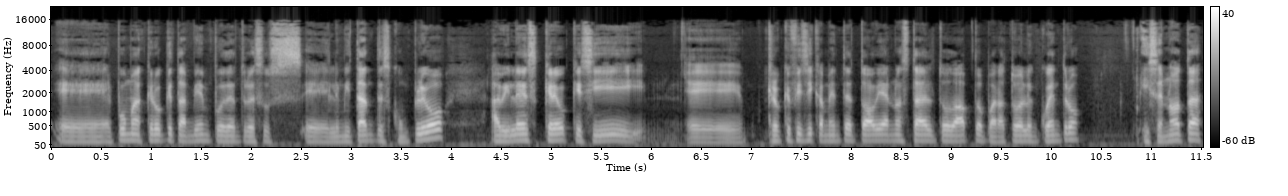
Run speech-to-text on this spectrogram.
eh, el Puma creo que también pues dentro de sus eh, limitantes cumplió, Avilés creo que sí, eh, creo que físicamente todavía no está del todo apto para todo el encuentro y se nota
